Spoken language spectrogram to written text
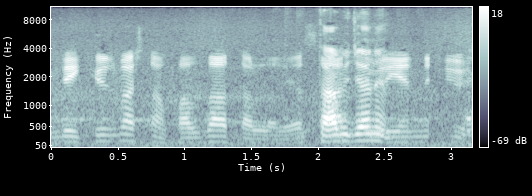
Günde 200 maçtan fazla atarlar ya. Tabii Saat canım. bir yenileniyor.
